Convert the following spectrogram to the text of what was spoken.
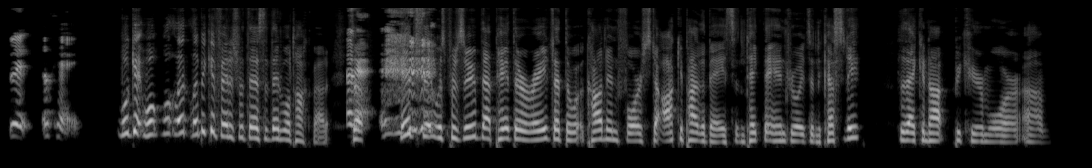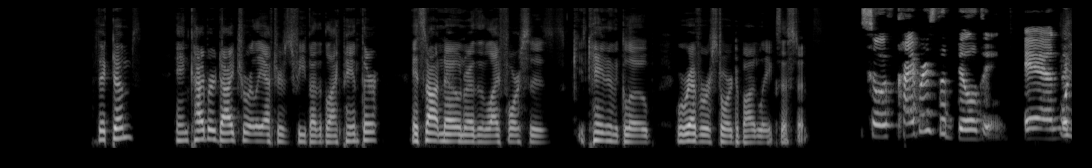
but okay. we'll get. Well, well, let, let me get finished with this, and then we'll talk about it. So, Okay. Hence, it was presumed that Panther arranged at the Wakandan force to occupy the base and take the androids into custody, so they could not procure more um, victims. And Kiber died shortly after his defeat by the Black Panther. It's not known whether the life forces contained in the globe were ever restored to bodily existence. so if Kiber's the building and the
